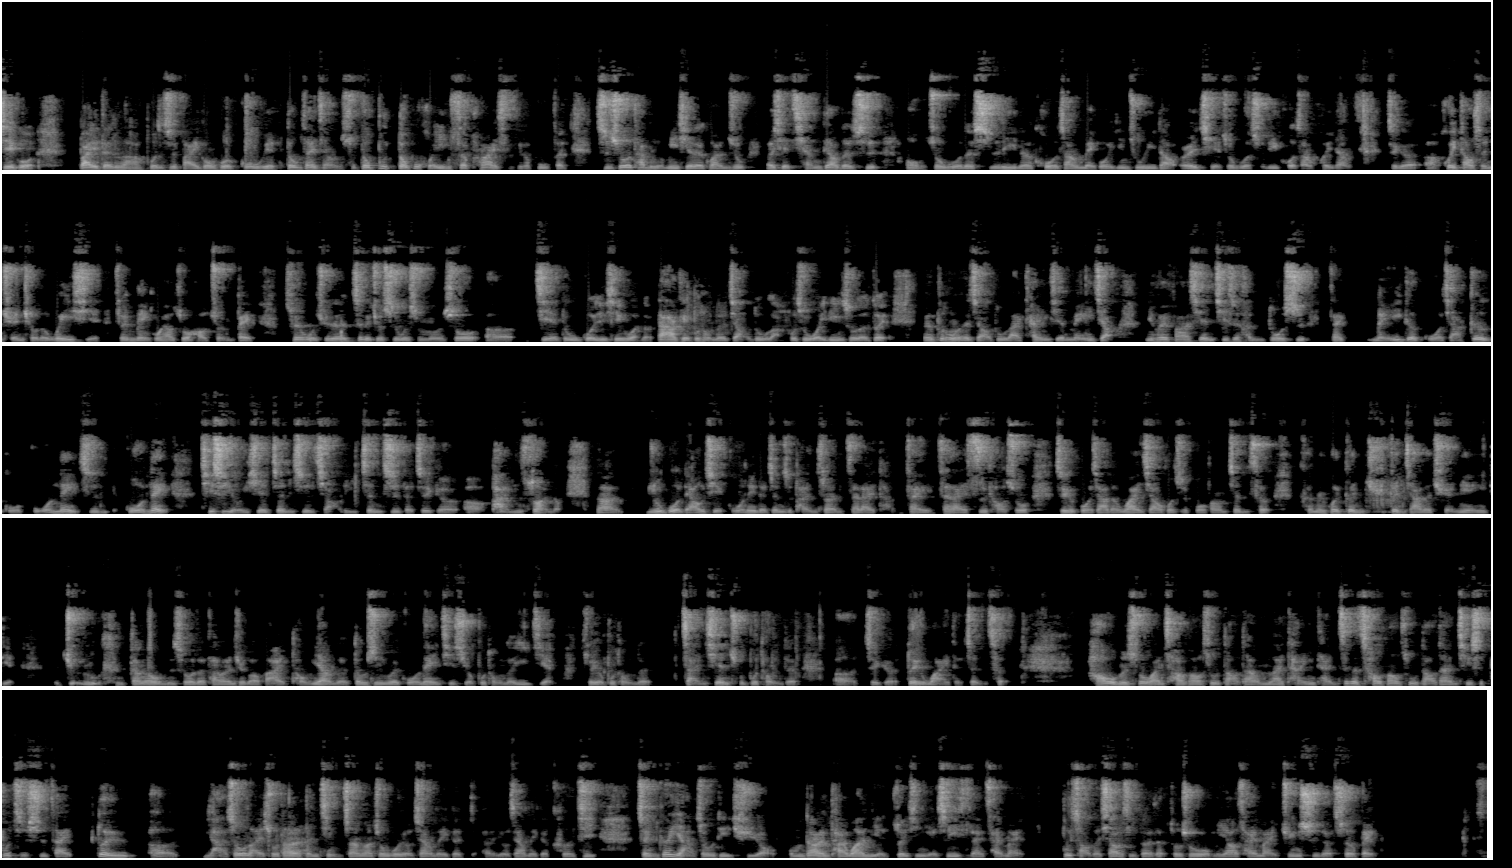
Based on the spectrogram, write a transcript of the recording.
结果。拜登啦，或者是白宫或者国务院都在讲说，都不都不回应 surprise 这个部分，只说他们有密切的关注，而且强调的是，哦，中国的实力呢扩张，美国已经注意到，而且中国实力扩张会让这个呃会造成全球的威胁，所以美国要做好准备。所以我觉得这个就是为什么说呃。解读国际新闻的，大家可以不同的角度啦，不是我一定说的对，而不同的角度来看一些美角，你会发现其实很多是在每一个国家各国国内之国内，其实有一些政治角力、政治的这个呃盘算哦。那如果了解国内的政治盘算，再来谈再再来思考说这个国家的外交或者是国防政策，可能会更更加的全面一点。就如刚刚我们说的台湾确保法案，同样的都是因为国内其实有不同的意见，所以有不同的展现出不同的呃这个对外的政策。好，我们说完超高速导弹，我们来谈一谈这个超高速导弹，其实不只是在对于呃亚洲来说，当然很紧张啊，中国有这样的一个呃有这样的一个科技，整个亚洲地区哦，我们当然台湾也最近也是一直在采买不少的消息都在都说我们要采买军事的设备。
